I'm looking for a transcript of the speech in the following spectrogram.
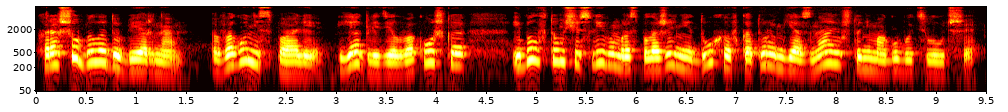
Хорошо было до Берна. В вагоне спали, я глядел в окошко и был в том счастливом расположении духа, в котором я знаю, что не могу быть лучше —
